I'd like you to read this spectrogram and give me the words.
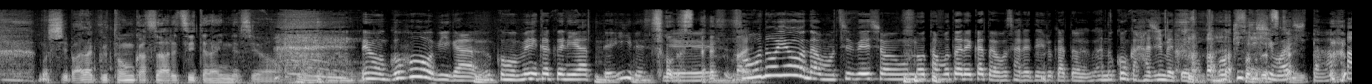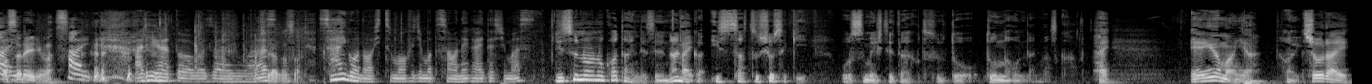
もうしばらくとんかつあれついてないんですよ。でもご褒美がこう明確にあっていいですね。うんうん、そ、ねはい、そのようなモチベーションの保たれ方をされている方は、あの、今回初めてお聞きしました。はい、恐れ入ります。はい。ありがとうございます。最後の質問、藤本さんお願いいたします。リスナーの方にですね、何か一冊書籍お勧めしていただくとすると、どんな本になりますか？はい。営業マンや、将来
